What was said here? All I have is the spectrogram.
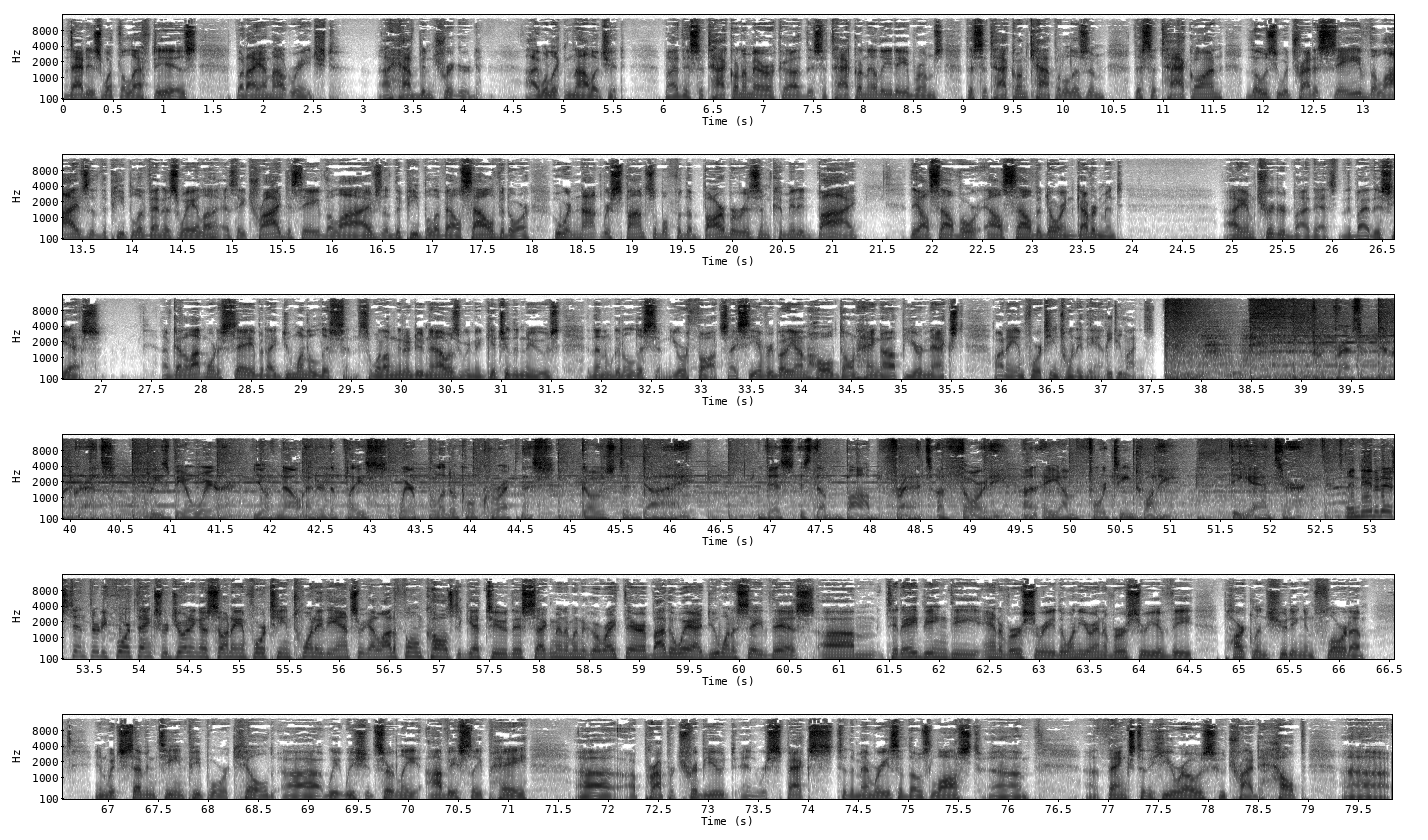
That is what the left is, but I am outraged. I have been triggered. I will acknowledge it by this attack on America, this attack on Elliott Abrams, this attack on capitalism, this attack on those who would try to save the lives of the people of Venezuela as they tried to save the lives of the people of El Salvador who were not responsible for the barbarism committed by the El, Salvador, El Salvadoran government. I am triggered by that, by this, yes. I've got a lot more to say, but I do want to listen. So what I'm going to do now is we're going to get you the news, and then I'm going to listen. Your thoughts. I see everybody on hold. Don't hang up. You're next on AM 1420 The End. Two miles. Progressive Democrats, please be aware you have now entered the place where political correctness goes to die. This is the Bob Frantz Authority on AM 1420. The answer. Indeed, it is 1034. Thanks for joining us on AM 1420. The answer. We got a lot of phone calls to get to this segment. I'm going to go right there. By the way, I do want to say this. Um, today being the anniversary, the one year anniversary of the Parkland shooting in Florida, in which 17 people were killed, uh, we, we should certainly obviously pay uh, a proper tribute and respects to the memories of those lost. Um, uh, thanks to the heroes who tried to help. Uh,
